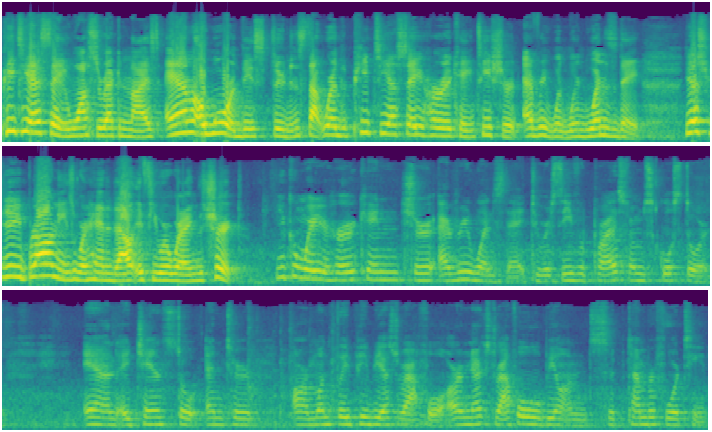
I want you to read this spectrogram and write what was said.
PTSA wants to recognize and award these students that wear the PTSA Hurricane t-shirt every Wednesday. Yesterday, brownies were handed out if you were wearing the shirt. You can wear your Hurricane shirt every Wednesday to receive a prize from the school store and a chance to enter our monthly PBS raffle. Our next raffle will be on September 14th.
